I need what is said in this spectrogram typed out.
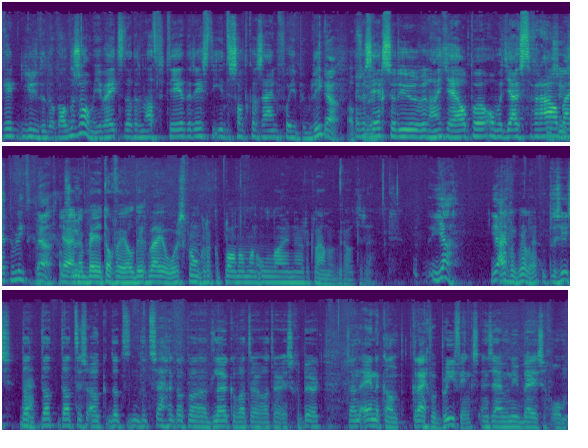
Kijk, jullie doen het ook andersom. Je weet dat er een adverteerder is die interessant kan zijn voor je publiek. Ja, en dan zegt, zullen jullie een handje helpen om het juiste verhaal Precies. bij het publiek te Ja, krijgen? Ja, en absoluut. dan ben je toch weer heel dicht bij je oorspronkelijke plan om een online eh, reclamebureau te zijn. Ja, ja. Eigenlijk wel, hè? Precies. Dat, Ja. dat, dat, is ook, dat, dat is eigenlijk ook wel het leuke wat er, wat er is gebeurd. Dus aan de ene kant krijgen we briefings en zijn we nu bezig om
